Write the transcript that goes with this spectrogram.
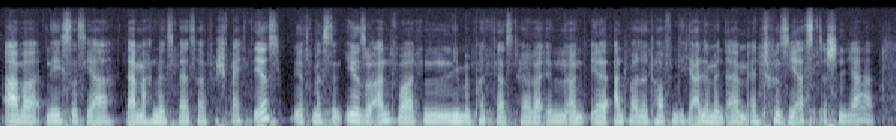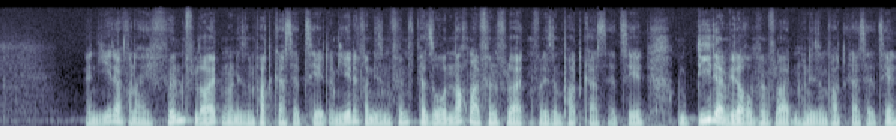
aber nächstes Jahr, da machen wir es besser. Versprecht ihr es? Jetzt müsstet ihr so antworten, liebe Podcast-HörerInnen, und ihr antwortet hoffentlich alle mit einem enthusiastischen Ja. Wenn jeder von euch fünf Leuten von diesem Podcast erzählt und jede von diesen fünf Personen nochmal fünf Leuten von diesem Podcast erzählt und die dann wiederum fünf Leuten von diesem Podcast erzählen,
